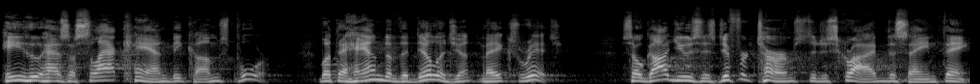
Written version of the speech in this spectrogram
He who has a slack hand becomes poor, but the hand of the diligent makes rich. So God uses different terms to describe the same thing.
